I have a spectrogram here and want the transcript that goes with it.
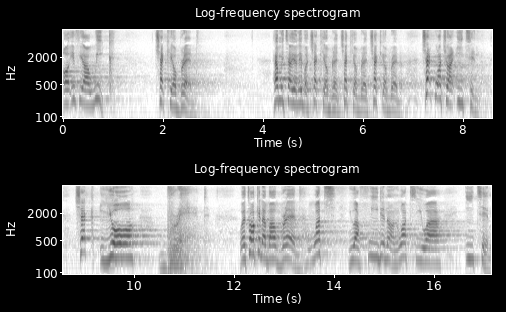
or if you are weak, check your bread. Help me tell your neighbor, check your bread, check your bread, check your bread. Check what you are eating. Check your bread. We're talking about bread, what you are feeding on, what you are eating.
